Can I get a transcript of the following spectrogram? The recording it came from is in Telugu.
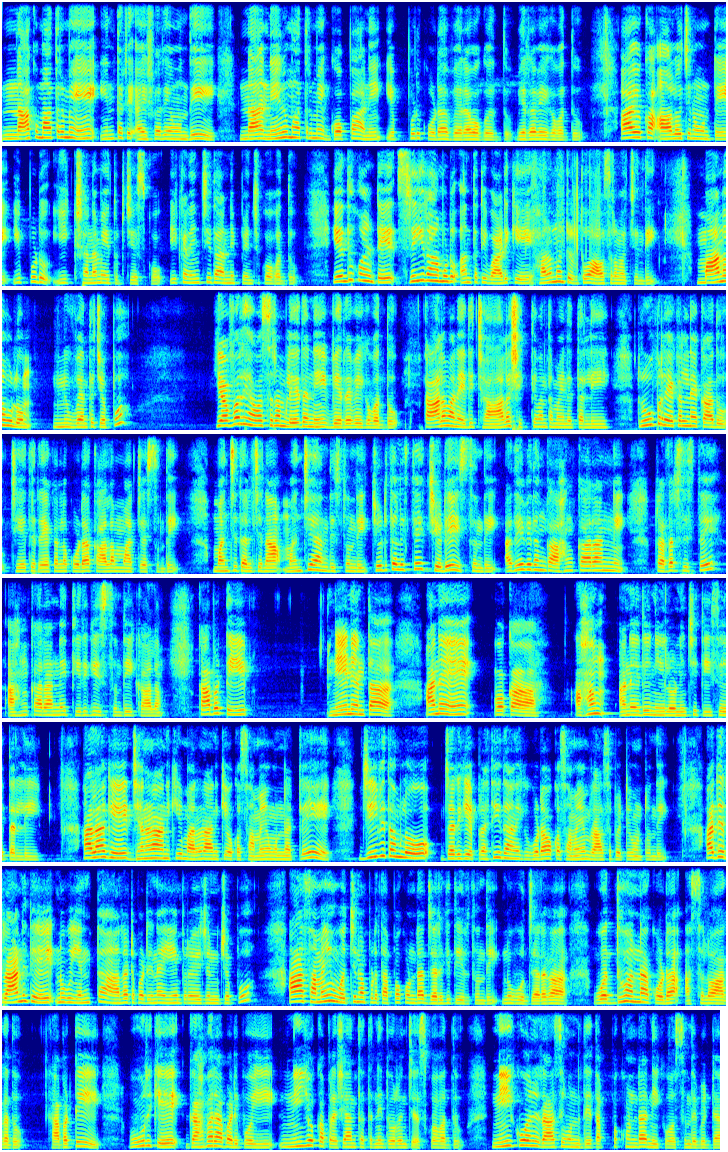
నాకు మాత్రమే ఇంతటి ఐశ్వర్యం ఉంది. నా నేను మాత్రమే గొప్ప అని ఎప్పుడు కూడా విరవగొద్దు విరవేగవద్దు. ఆ యొక్క ఆలోచన ఉంటే ఇప్పుడు ఈ క్షణమే తుడి చేసుకో. ఇక నుంచి దాన్ని పెంచుకోవద్దు. ఎందుకు అంటే శ్రీరాముడు అంతటి వాడికే హనుమంతుడితో అవసరం వచ్చింది. మానవులు నువ్వెంత చెప్పు? ఎవరి అవసరం లేదని విర్రవీగవద్దు. కాలం అనేది చాలా శక్తివంతమైన తల్లి. రూపురేఖలనే కాదు చేతి రేఖలను కూడా కాలం మార్చేస్తుంది. మంచి తలిచిన మంచి అందిస్తుంది. చెడు తలిస్తే చెడే ఇస్తుంది. అదేవిధంగా అహంకారాన్ని ప్రదర్శిస్తే అహంకారాన్ని తిరిగి ఇస్తుంది ఈ కాలం. కాబట్టి నేనెంత అనే ఒక అహం అనేది నీలో నుంచి తీసే తల్లి. అలాగే జననానికి మరణానికి ఒక సమయం ఉన్నట్లే జీవితంలో జరిగే ప్రతిదానికి కూడా ఒక సమయం రాసిపెట్టి ఉంటుంది. అది రానిదే నువ్వు ఎంత ఆరాటపడినా ఏం ప్రయోజనం చెప్పు. ఆ సమయం వచ్చినప్పుడు తప్పకుండా జరిగి తీరుతుంది. నువ్వు జరగ వద్దు అన్నా కూడా అస్సలు ఆగదు. కాబట్టి ఊరికే గహబరా పడిపోయి నీ యొక్క ప్రశాంతతని దూరం చేసుకోవద్దు. నీకు అని రాసి ఉన్నది తప్పకుండా నీకు వస్తుంది బిడ్డ.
